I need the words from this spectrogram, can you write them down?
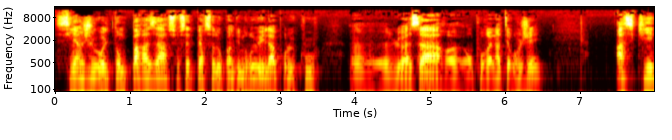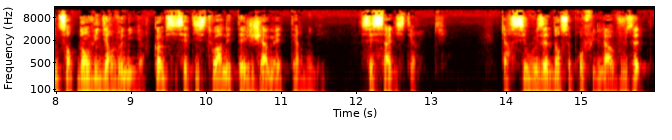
si un jour il tombe par hasard sur cette personne au coin d'une rue, et là pour le coup le hasard, euh, on pourrait l'interroger, à ce qu'il y ait une sorte d'envie d'y revenir, comme si cette histoire n'était jamais terminée. C'est ça l'hystérique. Car si vous êtes dans ce profil-là, vous êtes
